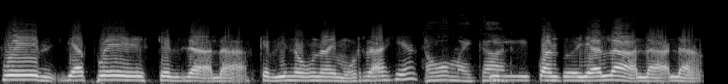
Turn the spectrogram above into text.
fue, ya fue que la, la, que vino una hemorragia. Oh my God. Y cuando ya la, la, la,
